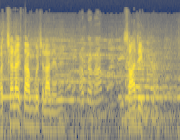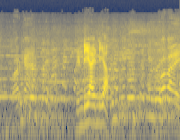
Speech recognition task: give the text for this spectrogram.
अच्छा लगता है हमको चलाने में। आपका नाम? सादिक। और क्या है? India India. कब आए?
